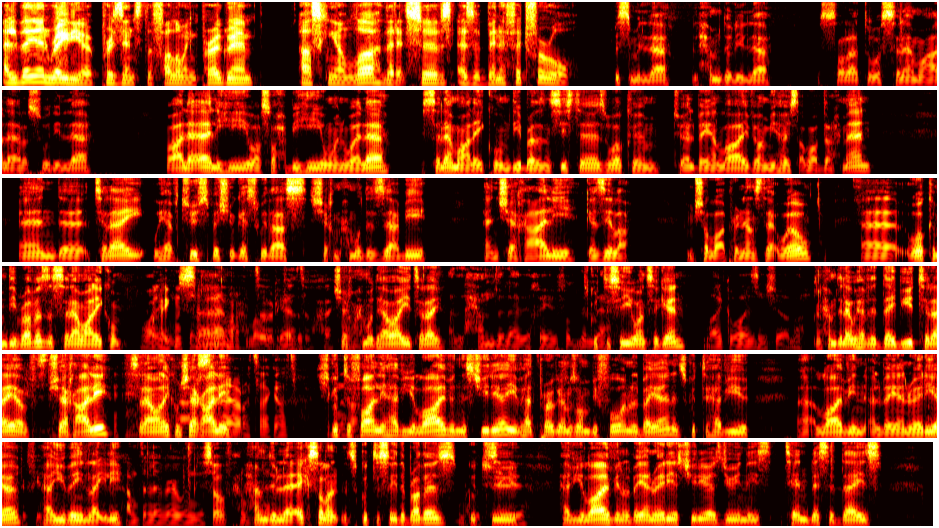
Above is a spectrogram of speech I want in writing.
Al Bayan Radio presents the following program, asking Allah that it serves as a benefit for all. Bismillah, Alhamdulillah, Wassalatu wassalamu ala Rasulillah, wa ala alihi wa sahbihi wa wala. Assalamu alaikum, dear brothers and sisters. Welcome to Al Bayan Live. I'm your host, Abu Abdurrahman. And uh, today we have two special guests with us, Sheikh Mahmoud Al Zohbi and Sheikh Ali Gaziler. Inshallah, I pronounced that well. uh, welcome dear brothers Assalamu alaikum وعليكم السلام ورحمة الله وبركاته Sheikh Mahmoud how are you today الحمد لله بخير بفضل good الله to see you once again likewise إن شاء الله Alhamdulillah we have the debut today of Sheikh Ali Assalamu alaikum Sheikh Ali It's good to finally have you live in the studio. You've had programs on before on Al Bayan. It's good to have you uh, live in Al Bayan Radio. How you been lately? Alhamdulillah very well yourself Alhamdulillah, excellent. It's good to see the brothers. Good to have you live in Al Bayan Radio Studios during these 10 blessed days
